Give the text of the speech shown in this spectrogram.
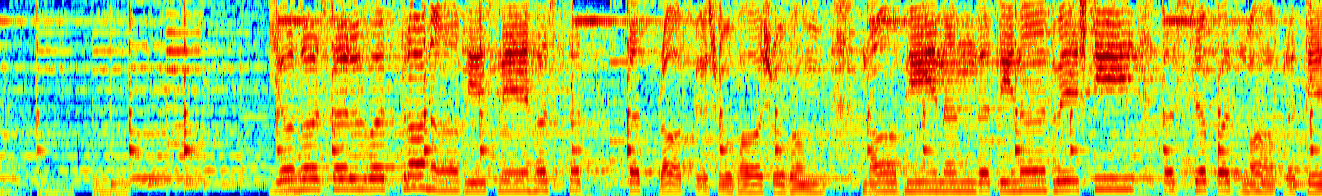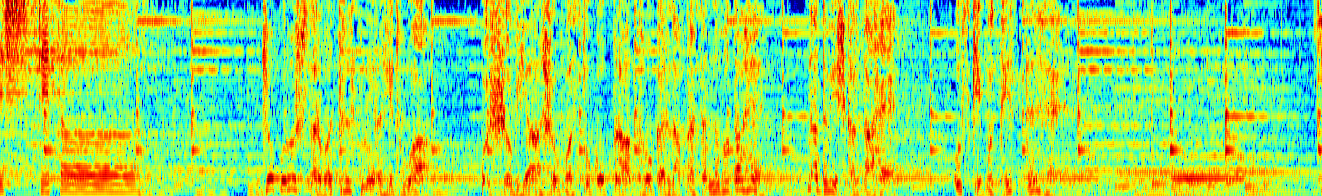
सर्वत्र यः सर्वत्रानभिस्नेहस्तत्तत्प्राप्य शुभाशुभम्। नाभिनन्दति न द्वेष्टि तस्य पद्मा प्रतिष्ठिता। जो पुरुष सर्वत्र स्नेह रहित हुआ उस शुभ या शुभ वस्तु को प्राप्त होकर न प्रसन्न होता है न द्वेष करता है। उसकी बुद्धि स्थिर है।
